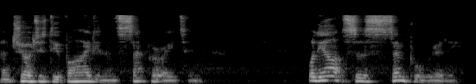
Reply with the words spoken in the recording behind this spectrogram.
and churches dividing and separating? Well, the answer's simple, really.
